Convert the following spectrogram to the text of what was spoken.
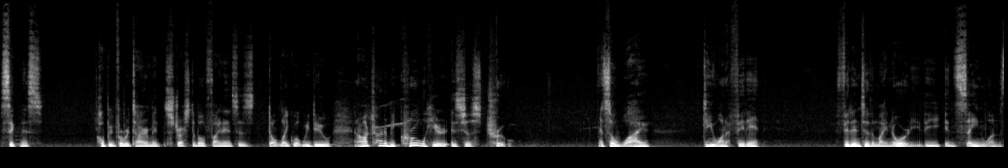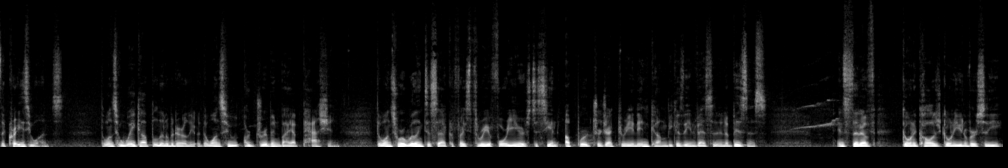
sickness, hoping for retirement, stressed about finances, don't like what we do. And I'm not trying to be cruel here, it's just true. And so, why do you want to fit in? Fit into the minority, the insane ones, the crazy ones, the ones who wake up a little bit earlier, the ones who are driven by a passion, the ones who are willing to sacrifice three or four years to see an upward trajectory in income because they invested in a business instead of going to college, going to university,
